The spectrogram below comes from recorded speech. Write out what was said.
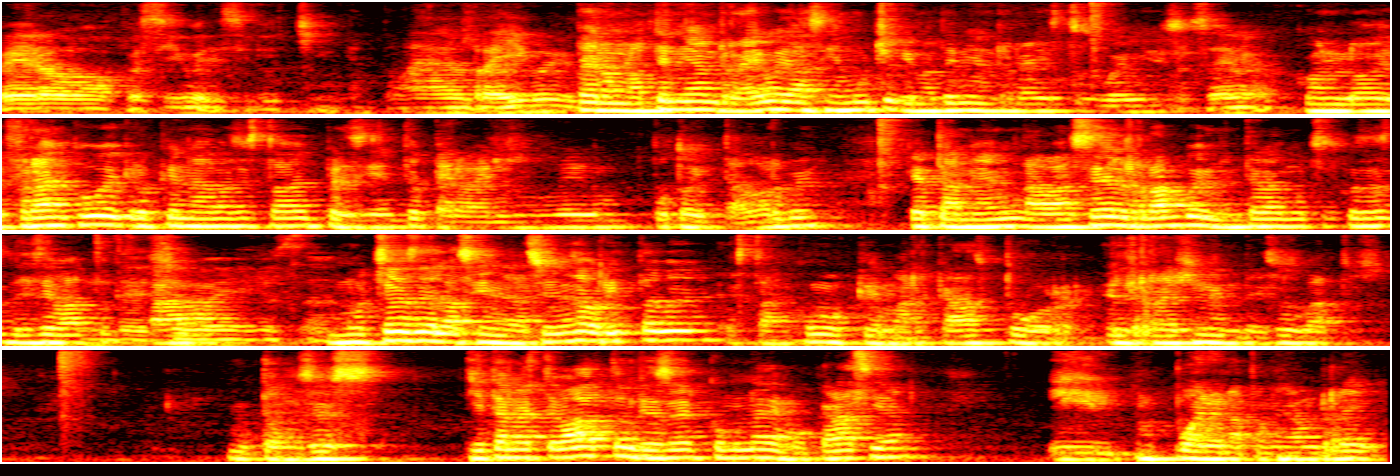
Pero, pues sí, güey, sí, chinga, el rey, güey. Pero no tenían rey, güey. Hacía mucho que no tenían rey estos güeyes. serio. Con lo de Franco, güey, creo que nada más estaba el presidente, pero él es güey, un puto dictador, güey. Que también a base del rap, güey, me entera de muchas cosas de ese vato. De estaba- güey. está- Muchas de las generaciones ahorita, güey, están como que marcadas por el régimen de esos vatos. Entonces, quitan a este vato, empieza a ser como una democracia y vuelven a poner a un rey.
